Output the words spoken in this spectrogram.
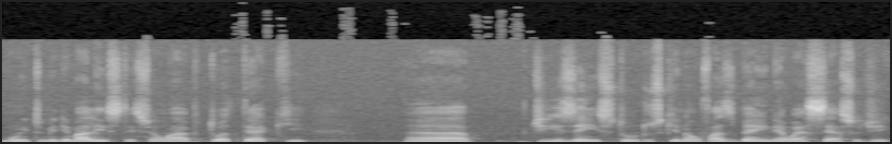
muito minimalista. Isso é um hábito até que uh, dizem estudos que não faz bem, né? O excesso de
